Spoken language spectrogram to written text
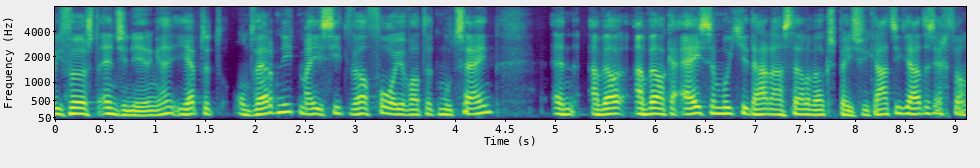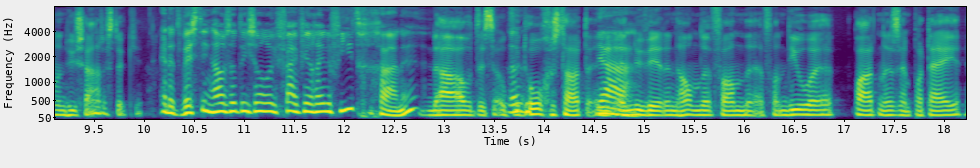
reversed engineering. Hè? Je hebt het ontwerp niet, maar je ziet wel voor je wat het moet zijn. En aan, wel, aan welke eisen moet je daaraan stellen, welke specificaties. Ja, dat is echt wel een huzarenstukje. En het Westinghouse, dat is al vijf jaar geleden failliet gegaan, hè? Nou, het is ook weer doorgestart. En, ja. en nu weer in handen van, eh, van nieuwe partners en partijen.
